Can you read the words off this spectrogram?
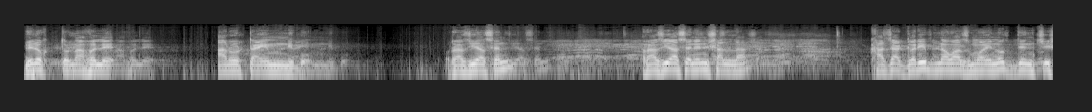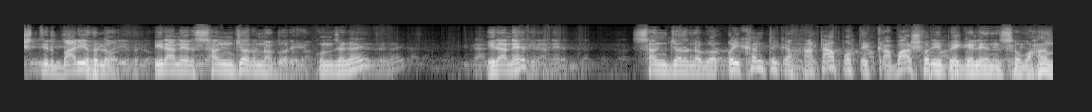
বিরক্ত না হলে আরও টাইম নিব। রাজি আছেন? রাজি আছেন ইনশাল্লাহ। খাজা গরিব নওয়াজ মঈনুদ্দিন চিশতির বাড়ি হলো ইরানের সঞ্জর নগরে। কোন জায়গায়? ইরানের সঞ্জর নগর। ওইখান থেকে হাঁটা পথে কাবা শরীফে গেলেন সোবাহান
